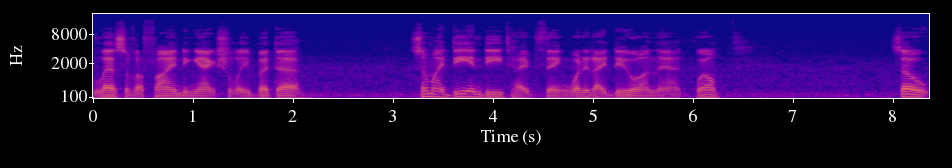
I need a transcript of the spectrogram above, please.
less of a finding actually. But uh, so my D&D type thing, what did I do on that? Well, so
